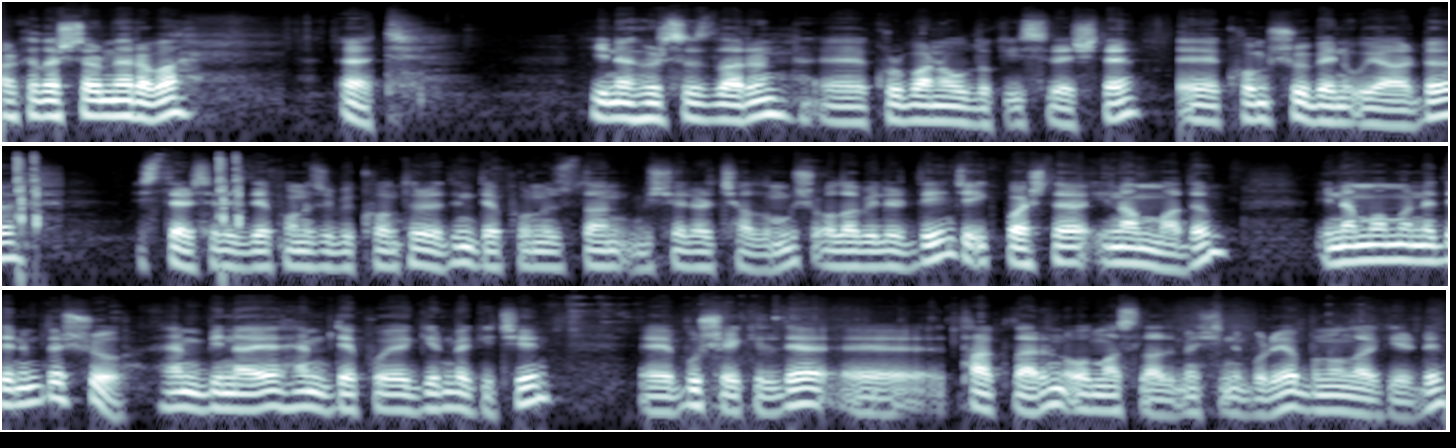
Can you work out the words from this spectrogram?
Arkadaşlar merhaba. Evet. Yine hırsızların e, kurban olduk İsveç'te. E, komşu beni uyardı. İsterseniz deponuzu bir kontrol edin. Deponuzdan bir şeyler çalınmış olabilir deyince ilk başta inanmadım. İnanmama nedenim de şu. Hem binaya hem depoya girmek için e, bu şekilde e, takların olması lazım. Ben şimdi buraya bununla girdim.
